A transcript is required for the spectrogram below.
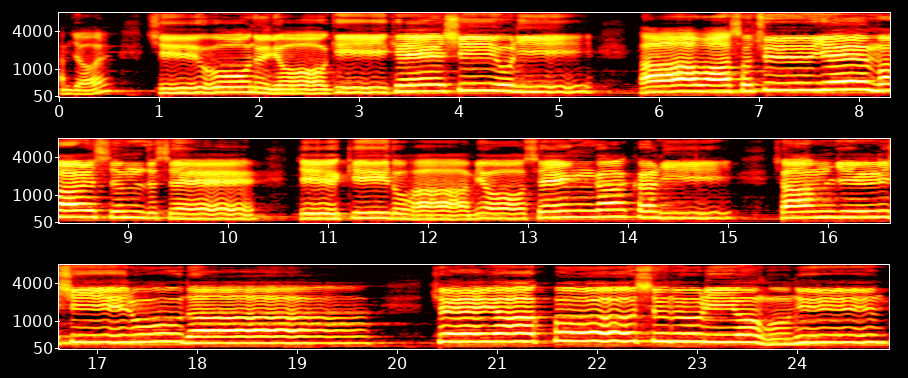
3절. 주 오늘 여기 계시오니 다 와서 주의 말씀 듣세 듣기도 하며 생각하니 참 진리시로다. 죄악 벗은 우리 영혼은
